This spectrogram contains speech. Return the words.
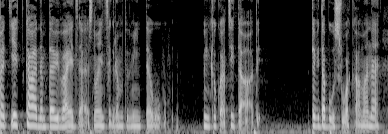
Bet, ja kādam tevi vajadzēs no Instagram, tad viņi tev viņi kaut kā citādi tevi dabūs rokā, vai ne? Uh,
